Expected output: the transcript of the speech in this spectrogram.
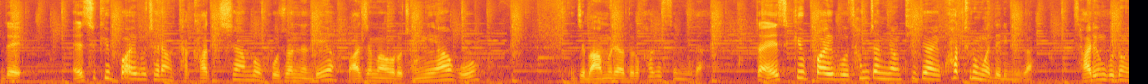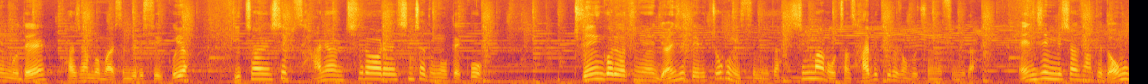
네, SQ5 차량 다 같이 한번 보셨는데요. 마지막으로 정리하고 이제 마무리하도록 하겠습니다. 일단 SQ5 3.0 TDI 쿼트로 모델입니다. 4륜 구동인 모델 다시 한번 말씀드릴 수 있고요. 2014년 7월에 신차 등록됐고 주행거리 같은 경우는 연식 대비 조금 있습니다. 10만 5,400km 정도 주행했습니다. 엔진 미션 상태 너무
